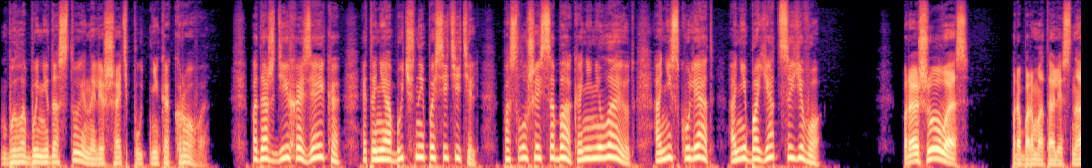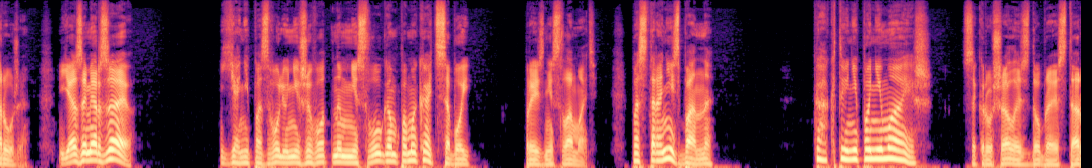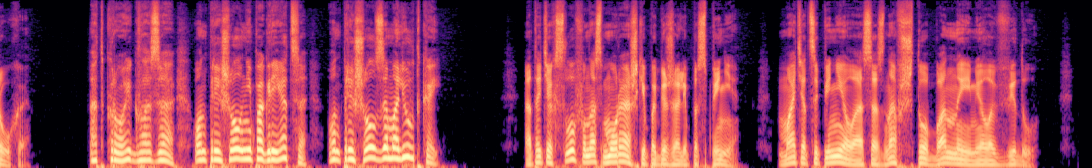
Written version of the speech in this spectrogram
Было бы недостойно лишать путника крова. «Подожди, хозяйка, это необычный посетитель. Послушай собак, они не лают, они скулят, они боятся его!» «Прошу вас!» — пробормотали снаружи. «Я замерзаю!» «Я не позволю ни животным, ни слугам помыкать собой», — произнесла мать. «Посторонись, Банна!» «Как ты не понимаешь?» — сокрушалась добрая старуха. «Открой глаза, он пришел не погреться, он пришел за малюткой!» От этих слов у нас мурашки побежали по спине. Мать оцепенела, осознав, что Банна имела в виду.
